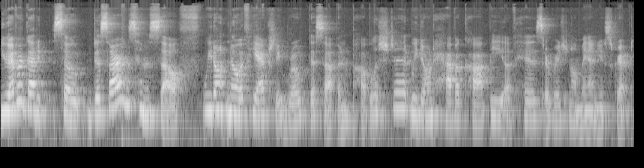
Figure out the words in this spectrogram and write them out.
you ever got it, so Desargues himself, we don't know if he actually wrote this up and published it. We don't have a copy of his original manuscript.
